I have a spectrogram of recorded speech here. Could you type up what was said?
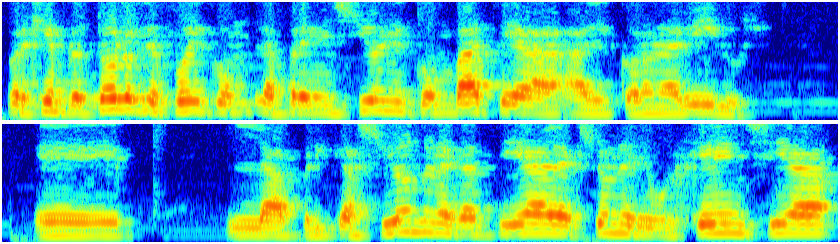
Por ejemplo, todo lo que fue la prevención y el combate al coronavirus, eh, la aplicación de una cantidad de acciones de urgencia,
